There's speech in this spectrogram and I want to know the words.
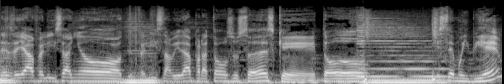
Desde ya, feliz año, feliz Navidad para todos ustedes. Que todo esté muy bien.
